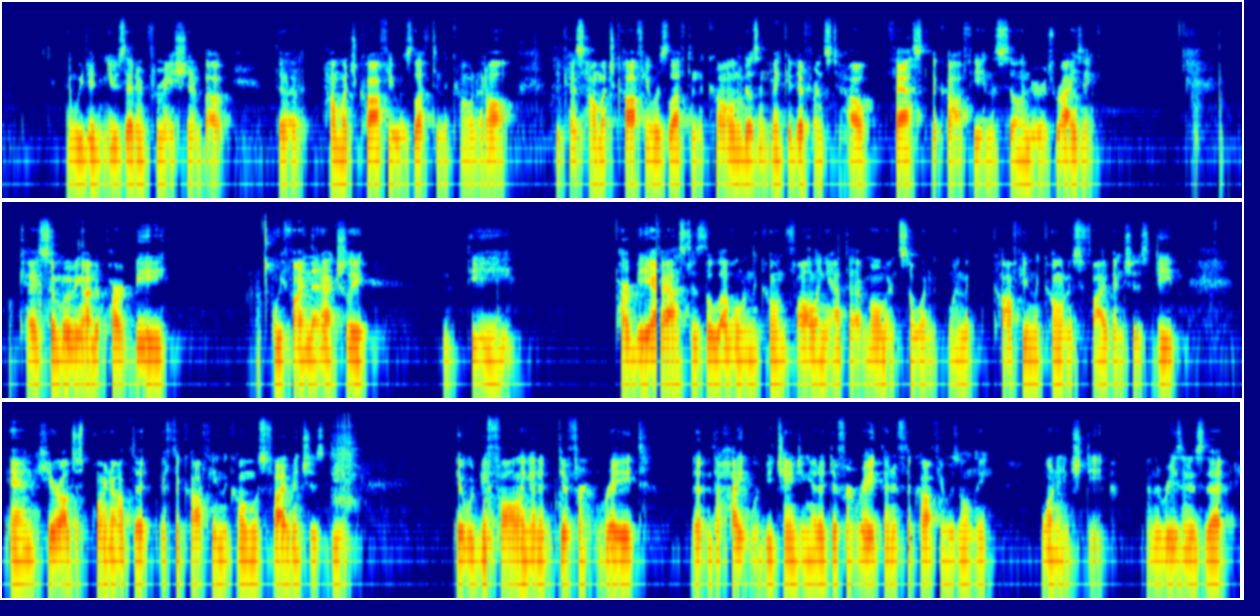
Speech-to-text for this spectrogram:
and we didn't use that information about the how much coffee was left in the cone at all because how much coffee was left in the cone doesn't make a difference to how fast the coffee in the cylinder is rising. Okay, so moving on to part B, we find that actually the part B, fast is the level in the cone falling at that moment, so when, when the coffee in the cone is 5 inches deep. And here I'll just point out that if the coffee in the cone was 5 inches deep, it would be falling at a different rate, the, the height would be changing at a different rate than if the coffee was only one inch deep. And the reason is that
